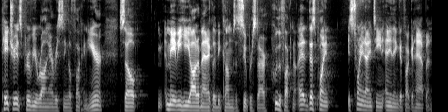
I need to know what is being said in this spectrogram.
Patriots prove you wrong every single fucking year. So maybe he automatically becomes a superstar. Who the fuck knows? At this point, it's 2019. Anything could fucking happen.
